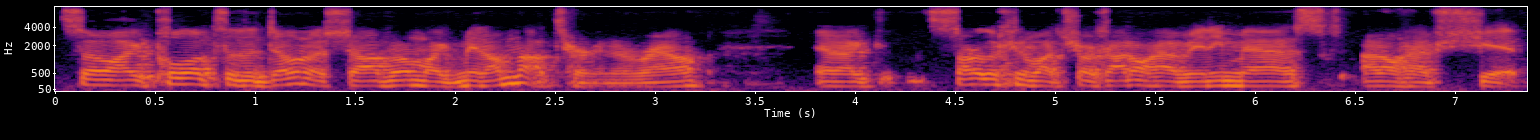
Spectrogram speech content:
So I pull up to the donut shop and I'm like, man, I'm not turning around. And I start looking at my truck. I don't have any masks. I don't have shit.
